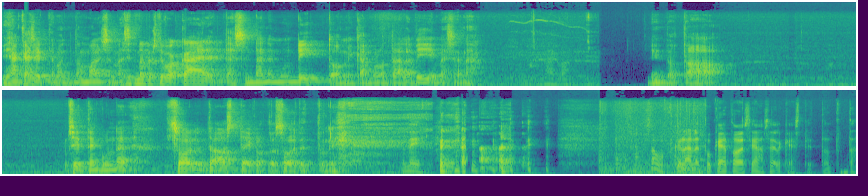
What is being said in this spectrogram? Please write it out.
ihan käsittämätöntä maisemaa. Sitten mä pystyn vaikka äänittää sen tänne mun dittoon, mikä mulla on täällä viimeisenä. Aivan. Niin tota, sitten kun ne soinut ja asteikot on soitettu, niin... niin. no, mutta kyllä ne tukee toisiaan selkeästi. Tota.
